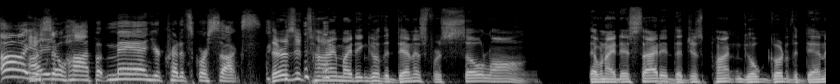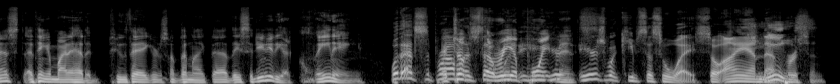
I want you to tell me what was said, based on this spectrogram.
oh, you're I- so hot, but man, your credit score sucks. There's a time I didn't go to the dentist for so long that when I decided to just punt and go go to the dentist, I think I might have had a toothache or something like that. They said you need to get cleaning. Well, that's the problem. took is three what- here- here's what keeps us away. So I am Jeez. that person.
